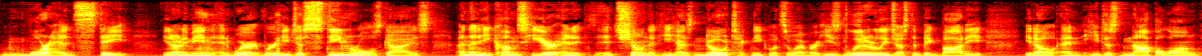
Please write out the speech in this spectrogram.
Morehead State. You know what I mean? Mm. And where where he just steamrolls guys, and then he comes here and it, it's shown that he has no technique whatsoever. He's literally just a big body. you know, and he does not belong.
